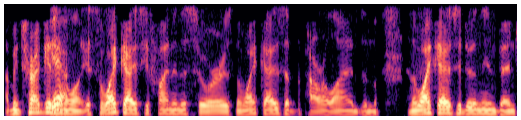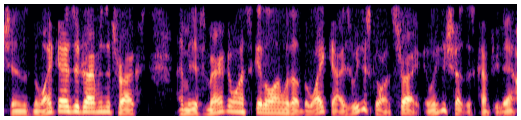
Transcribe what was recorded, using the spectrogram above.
I mean, try getting Yeah. along. It's the white guys you find in the sewers, and the white guys up the power lines, and the, and the white guys who are doing the inventions, and the white guys who are driving the trucks. I mean, if America wants to get along without the white guys, we just go on strike and we can shut this country down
